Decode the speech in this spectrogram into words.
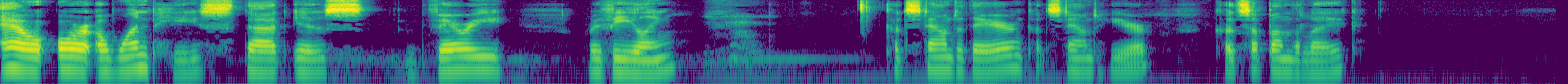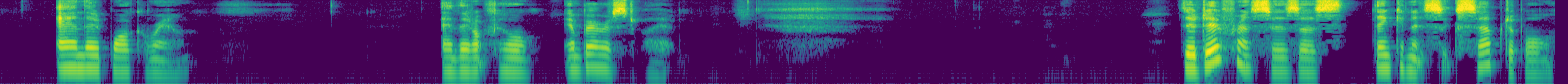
or, or a one piece that is very revealing. Cuts down to there and cuts down to here, cuts up on the leg. And they'd walk around. And they don't feel embarrassed by it. The difference is us thinking it's acceptable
